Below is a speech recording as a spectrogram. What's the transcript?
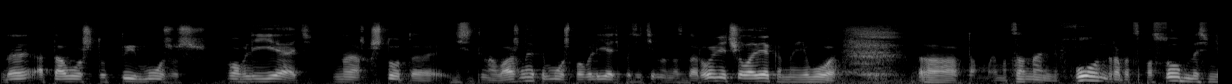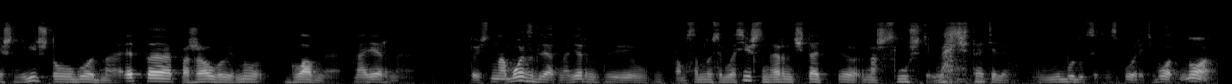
да, от того, что ты можешь повлиять на что-то действительно важное, ты можешь повлиять позитивно на здоровье человека, на его э, там, эмоциональный фон, работоспособность, внешний вид, что угодно. Это, пожалуй, ну, главное, наверное. То есть, на мой взгляд, наверное, ты там со мной согласишься, наверное, читать э, наши слушатели, да, читатели не будут с этим спорить. Вот, но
